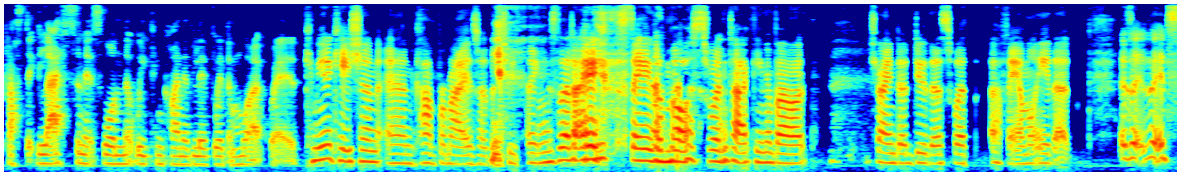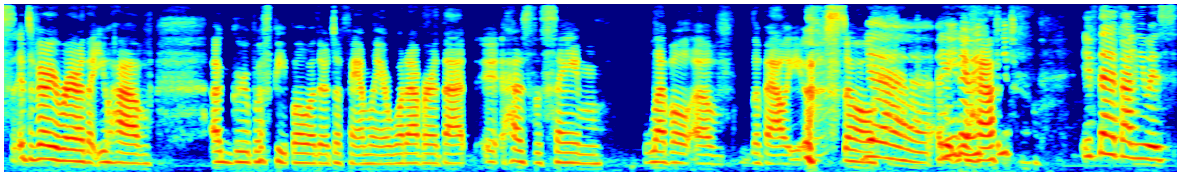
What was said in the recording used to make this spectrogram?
plastic less and it's one that we can kind of live with and work with. communication and compromise are the two things that I say the most when talking about trying to do this with a family that is it's it's very rare that you have a group of people whether it's a family or whatever that it has the same level of the value so yeah and you- you know you have if, if their value is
